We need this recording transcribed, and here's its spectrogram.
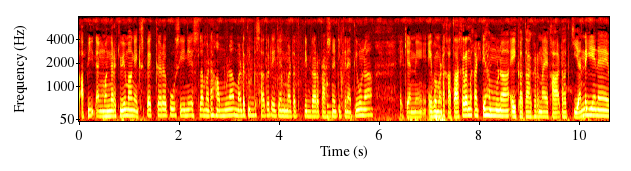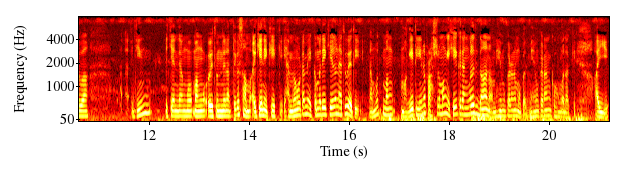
අපි දැන් මම අර කිව්වේ මම එක්ස්පෙක්ට් කරපු සීනියර්ස්ලා මට හම්බුණා මට තිබ්බ සතුට ඒ කියන්නේ මට තිබ්බ අර ප්‍රශ්න ටික නැති වුණා. එකන්නේ ඒව මට කතා කරන්න කට්ටි හම්මුණා ඒ කතා කරන අය කාටවත් කියන්න කියන ඒවා. ඉතින් එකන් මං ඔය තුන් දෙනත් එක සම එකන එක හැමෝටම එකම දේ කියලා නැතුව ඇති. නමුත් මං මගේ තියෙන ප්‍රශ්න මං එක තැන්වල දාන මෙහෙම කරන්න මොකද මෙහෙම කරන්න කොහොම දක්ක අයි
